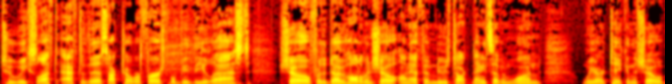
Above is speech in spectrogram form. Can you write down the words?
two weeks left after this. October 1st will be the last show for the Doug Haldeman Show on FM News Talk 97.1. We are taking the show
